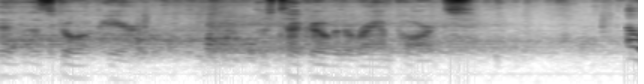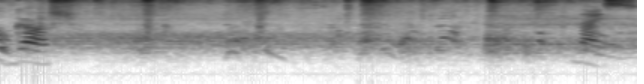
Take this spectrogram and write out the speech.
let- Let's go up here. Let's take over the ramparts. Oh gosh. Nice.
